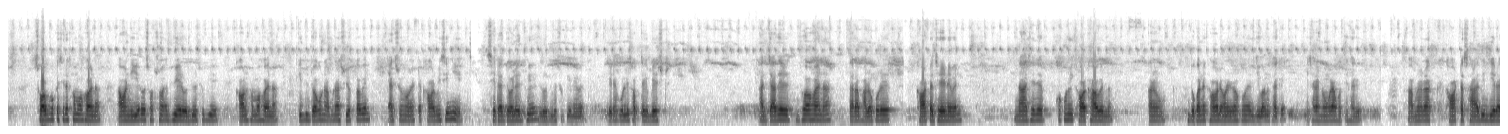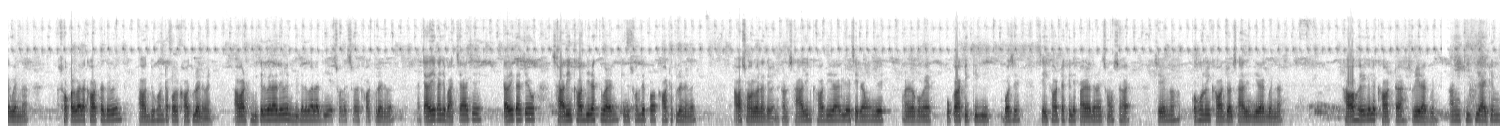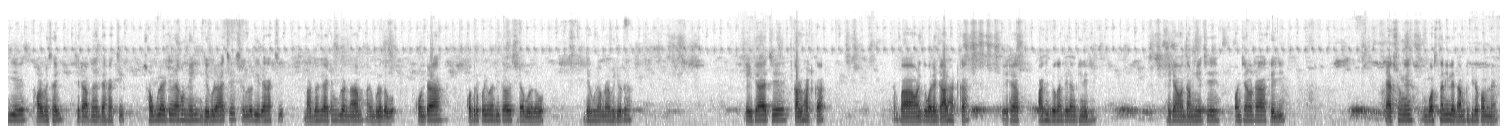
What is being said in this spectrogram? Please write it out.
সবার পক্ষে সেটা সম্ভব হয় না। আমার নিজেরও সবসময় ধুয়ে রোদ্দুরে শুকিয়ে খাওয়ানো সম্ভব হয় না। কিন্তু যখন আপনারা সুযোগ পাবেন, একসঙ্গে অনেকটা খাবার মিশিয়ে নিয়ে সেটা জলে ধুয়ে রোদ্দুরে শুকিয়ে নেবেন। এটা করলে সবথেকে বেস্ট আর যাদের ধোয়া হয় না, তারা ভালো করে খাবারটা ঝেড়ে নেবেন। না ঝেড়ে কখনোই খাবার খাওয়াবেন না। কারণ দোকানের খাবারে অনেক রকমের জীবাণু থাকে, এছাড়া নোংরা ভর্তি থাকে। আপনারা খাবারটা সারাদিন দিয়ে রাখবেন না। সকালবেলা খাবারটা দেবেন, আবার দু ঘণ্টা পর খাবার তুলে নেবেন। আবার বিকেলবেলা দেবেন, বিকেলবেলা দিয়ে সন্ধ্যের সময় খাবার তুলে নেবেন। আর যাদের কাছে বাচ্চা আছে, তাদের কাছেও সারাদিন খাবার দিয়ে রাখতে পারেন, কিন্তু সন্ধ্যের পর খাবারটা তুলে নেবেন। আবার সকালবেলা দেবেন, কারণ সারাদিন খাবার দিয়ে রাখলে সেটার মধ্যে অনেক রকমের পোকা টিকটিকি বসে। সেই খাবারটা খেলে পায়রাদের অনেক সমস্যা হয়। সেই জন্য কখনোই খাওয়ার জল সারাদিন দিয়ে রাখবেন না। খাওয়া হয়ে গেলে খাবারটা সরিয়ে রাখবেন। আমি কি কি আইটেম দিয়ে খাবার মেশাই, সেটা আপনাদের দেখাচ্ছি। সবগুলো আইটেম এখন নেই, যেগুলো আছে সেগুলো দিয়ে দেখাচ্ছি। বাদবাকি আইটেমগুলোর নাম আমি বলে দেবো। কোনটা কতটা পরিমাণে দিতে হবে সেটা বলে দেবো। দেখুন আপনারা ভিডিওটা। এইটা আছে কালো হাটকা, বা অনেকে বলে ডাল হাটকা। এটা পাখির দোকান থেকে আমি কিনেছি। এটা আমার দাম নিয়েছে পঞ্চান্ন টাকা কেজি। একসঙ্গে বস্তা নিলে দাম কিছুটা কম নেয়।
